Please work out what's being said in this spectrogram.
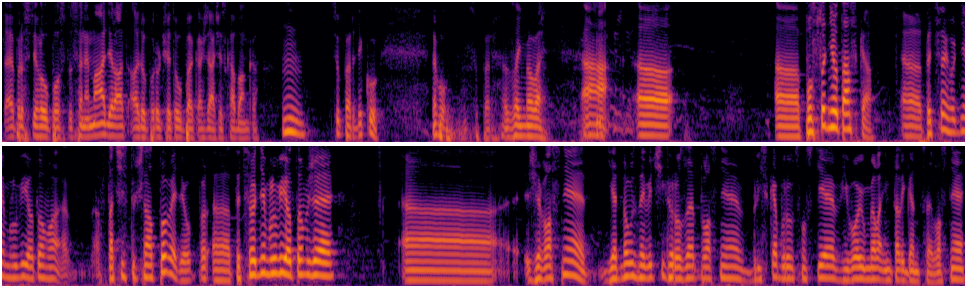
To je prostě hloupost, to se nemá dělat, ale doporučuje to úplně každá česká banka. Mm. Super, děkuji. Nebo super, zajímavé. A uh, uh, poslední otázka. Uh, teď se hodně mluví o tom, a stačí stručná odpověď, jo? Uh, teď se hodně mluví o tom, že Uh, že vlastně jednou z největších hrozeb vlastně blízké budoucnosti je vývoj umělé inteligence. Vlastně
